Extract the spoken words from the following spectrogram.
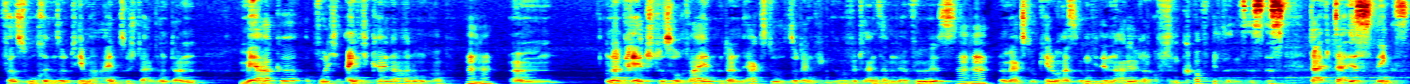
versuche, in so ein Thema einzusteigen und dann merke, obwohl ich eigentlich keine Ahnung habe, mhm. ähm, und dann grätschst du so rein und dann merkst du, so dein Gegenüber wird langsam nervös. Mhm. Dann merkst du, okay, du hast irgendwie den Nagel gerade auf den Kopf gesetzt. Es ist, da, da ist nichts.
